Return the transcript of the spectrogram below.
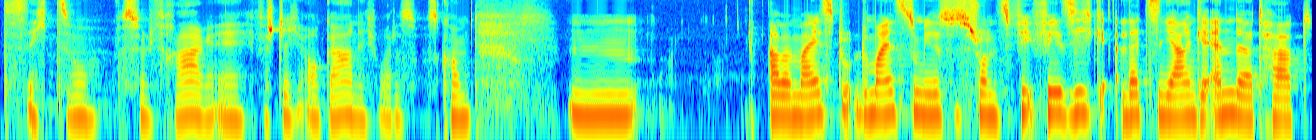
Das ist echt so, was für eine Frage, ey. Ich verstehe auch gar nicht, wo das sowas kommt. Hm. Aber meinst du, du meinst du mir, dass es schon viel, viel sich in den letzten Jahren geändert hat?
